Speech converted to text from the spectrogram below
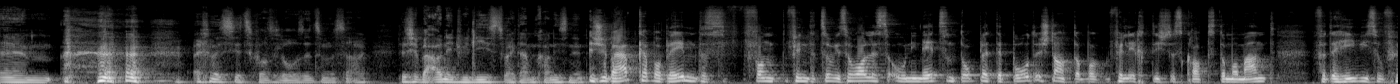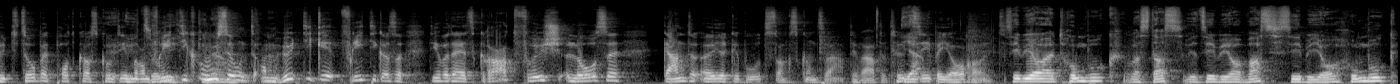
Ähm, ich muss es jetzt kurz hören, um das zu sagen. Das ist aber auch nicht released, wegen dem kann ich es nicht. ist überhaupt kein Problem. Das von- findet sowieso alles ohne Netz und doppelten Boden statt. Aber vielleicht ist das gerade der Moment für den Hinweis auf heute zu oben. Podcast kommt Äh, immer am Freitag genau, raus. Und genau. am heutigen Freitag, also die, die da jetzt gerade frisch hören, gebt euer Geburtstagskonzert. Ihr werdet heute Ja. sieben Jahre alt. Sieben Jahre alt Humbug, was das? Wird sieben Jahre was? Sieben Jahre Humbug.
